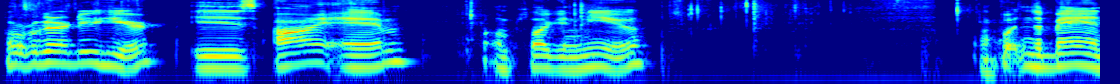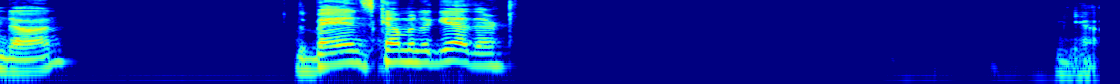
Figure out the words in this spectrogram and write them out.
what we're gonna do here is I am unplugging you. I'm putting the band on. The band's coming together. Yeah.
